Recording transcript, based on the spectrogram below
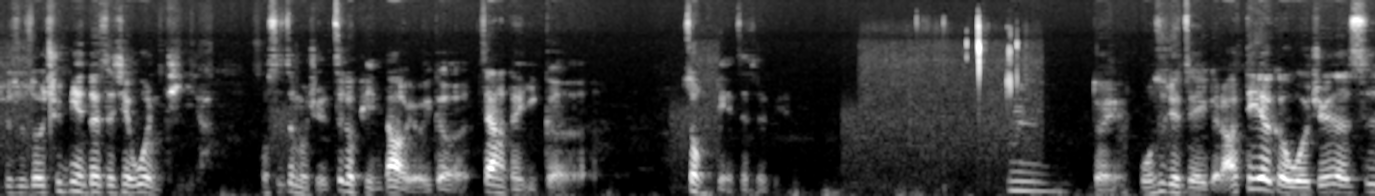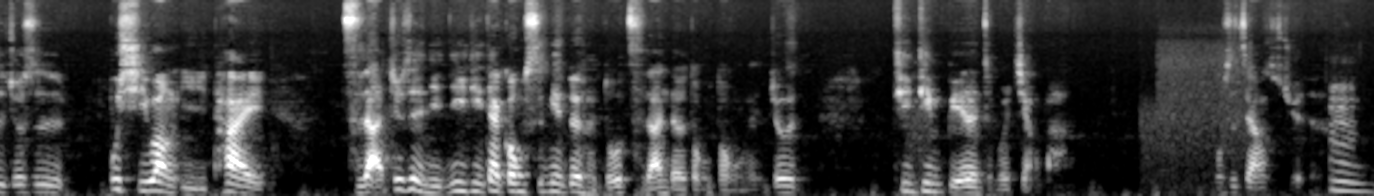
就是说，去面对这些问题啊，我是这么觉得。这个频道有一个这样的一个重点在这边。嗯，对，我是觉得这一个。然后第二个，我觉得是就是不希望以太职安，就是你你已经在公司面对很多职安的东东了，你就听听别人怎么讲吧。我是这样子觉得。嗯，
